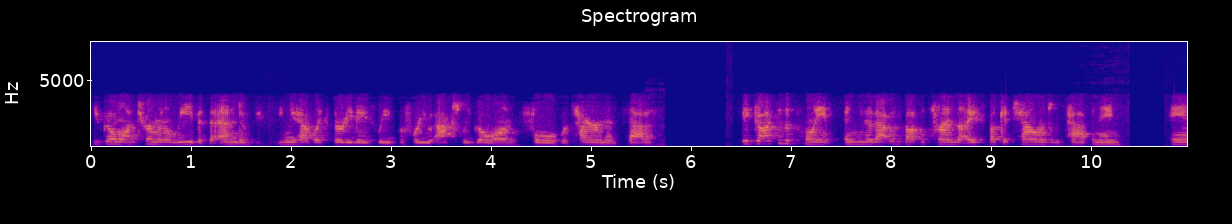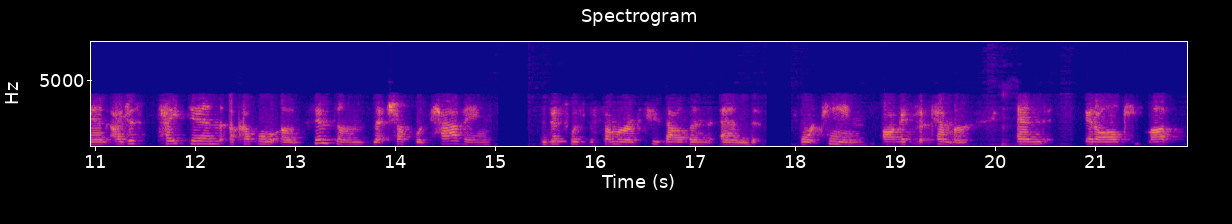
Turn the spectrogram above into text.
you go on terminal leave at the end of, and you have like 30 days leave before you actually go on full retirement status. It got to the point, and you know, that was about the time the Ice Bucket Challenge was happening. And I just typed in a couple of symptoms that Chuck was having. This was the summer of 2014, August, September, hmm. and it all came up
